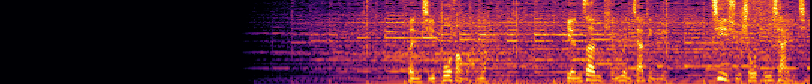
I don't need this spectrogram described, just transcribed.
本集播放完了，点赞、评论、加订阅，继续收听下一集。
